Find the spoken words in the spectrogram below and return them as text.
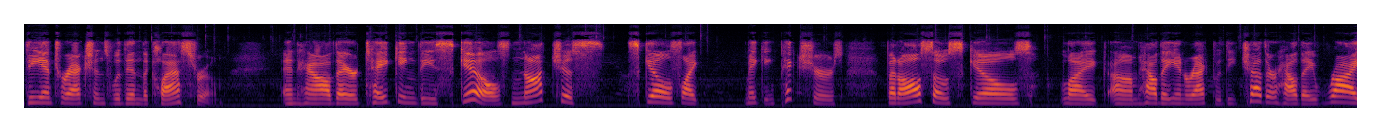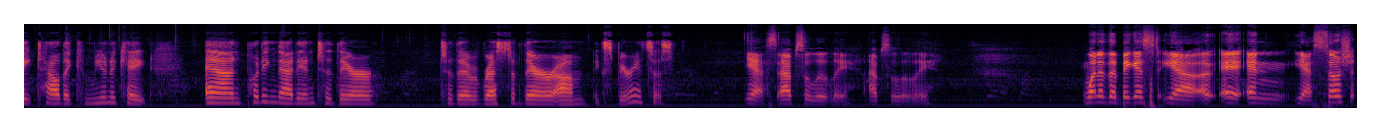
the interactions within the classroom and how they're taking these skills, not just skills like making pictures, but also skills like um, how they interact with each other, how they write, how they communicate, and putting that into their to the rest of their um, experiences. Yes, absolutely, absolutely. one of the biggest yeah uh, and yeah social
